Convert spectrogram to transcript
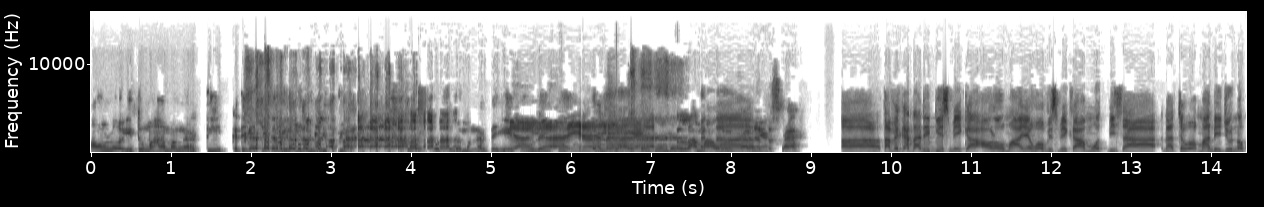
Allah itu maha mengerti ketika kita bilang begitu. Allah pun udah mengerti itu Iya, udah iya, itu. iya, iya. Lama Benar. urutannya. Sah. Ah, tapi kan tadi bismika Allahumma ya wa bismika mut bisa. Nah, coba mandi junub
